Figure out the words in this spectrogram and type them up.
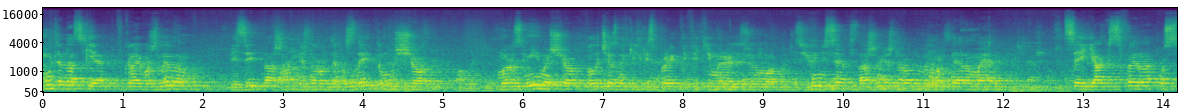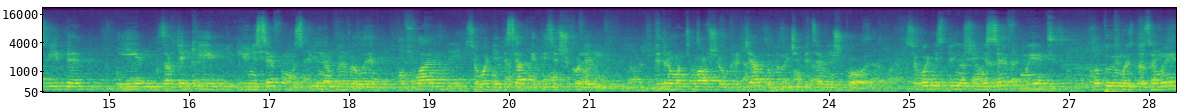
Чому для нас є вкрай важливим візит наших міжнародних гостей? Тому що ми розуміємо, що величезну кількість проєктів, які ми реалізуємо з ЮНІСЕФ, з нашими міжнародними партнерами, це як сфера освіти, і завдяки ЮНІСЕФу ми спільно вивели в офлайн сьогодні десятки тисяч школярів, відремонтувавши укриття, будуючи підземні школи. Сьогодні спільно з ЮНІСЕФ ми готуємось до зими,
